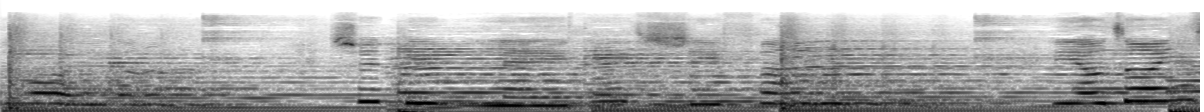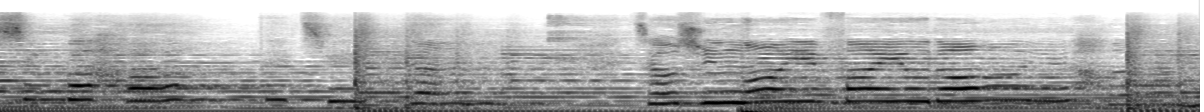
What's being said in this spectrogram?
开灯。说别离的时分，又再一声不响。接近，就算我已快要躲于下能，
